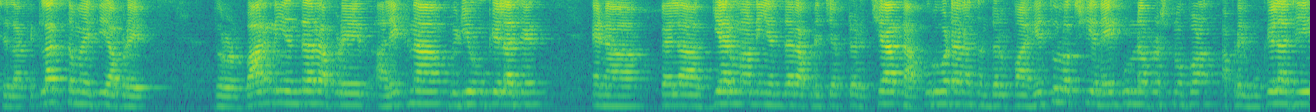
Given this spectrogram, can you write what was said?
છેલ્લા કેટલાક સમયથી આપણે ધોરણ બારની અંદર આપણે આલેખના વીડિયો મૂકેલા છે. એના પહેલા અગિયારમાની અંદર આપણે ચેપ્ટર ચારના પુરવઠાના સંદર્ભમાં હેતુલક્ષી અને એક ગુણના પ્રશ્નો પણ આપણે મૂકેલા છીએ.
